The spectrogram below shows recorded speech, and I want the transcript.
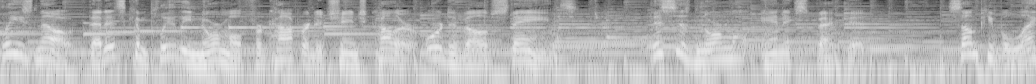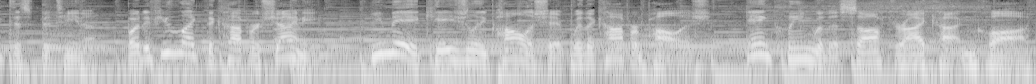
Please note that it's completely normal for copper to change color or develop stains. This is normal and expected. Some people like this patina, but if you like the copper shiny, you may occasionally polish it with a copper polish and clean with a soft dry cotton cloth.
